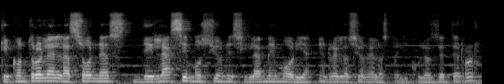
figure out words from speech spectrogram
que controlan las zonas de las emociones y la memoria en relación a las películas de terror.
